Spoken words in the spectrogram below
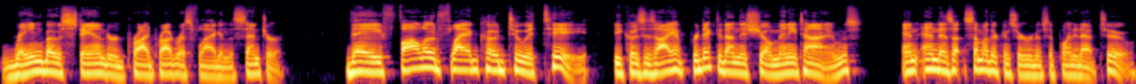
rainbow standard Pride Progress flag in the center. They followed flag code to a T because, as I have predicted on this show many times, and, and as some other conservatives have pointed out too,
